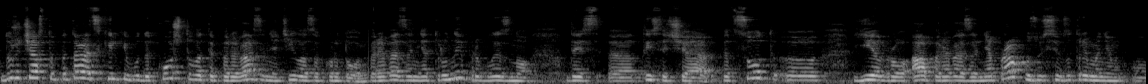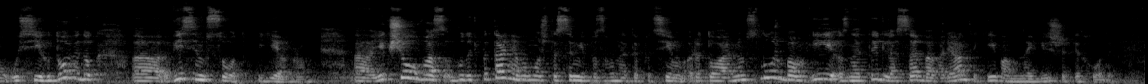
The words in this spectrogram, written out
Дуже часто питають, скільки буде коштувати перевезення тіла за кордон. Перевезення труни приблизно десь е, 1500 е, євро, а перевезення праху з усім з отриманням е, усіх довідок е, 800 євро. Е, Якщо у вас будуть питання, ви можете самі позвонити по цим ритуальним службам і знайти для себе варіант, який вам найбільше підходить виходить.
